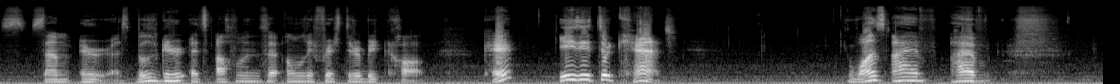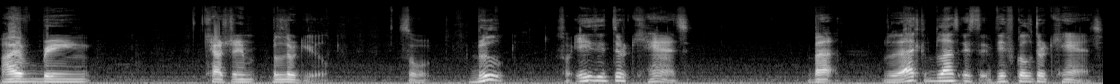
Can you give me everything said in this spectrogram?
some areas. Bluegill is often the only fish to be caught. Okay? Easy to catch. Once I've I've I've been catching bluegill. So blue so easy to catch. But black bass is difficult to catch.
